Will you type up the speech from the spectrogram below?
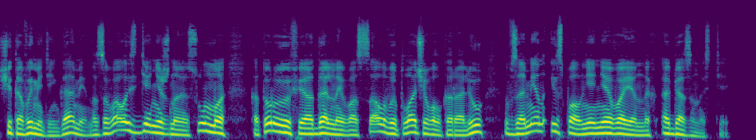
Счетовыми деньгами называлась денежная сумма, которую феодальный вассал выплачивал королю взамен исполнения военных обязанностей.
